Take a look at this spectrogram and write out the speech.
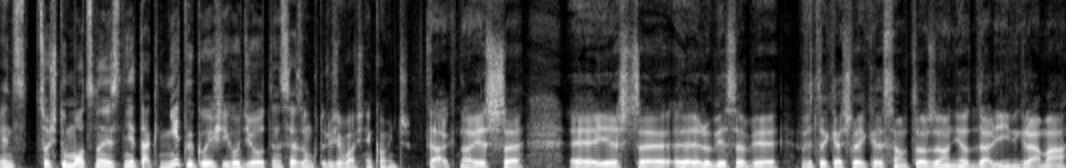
Więc coś tu mocno jest nie tak, nie tylko jeśli chodzi o ten sezon, który się właśnie kończy. Tak, no jeszcze, e, jeszcze e, lubię sobie wytykać Lakersom to, że oni oddali Ingrama,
